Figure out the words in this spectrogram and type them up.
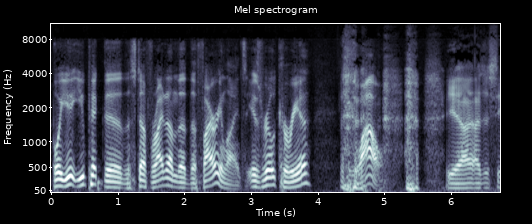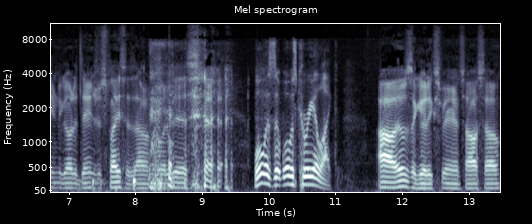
Boy, you you picked the the stuff right on the the firing lines. Israel, Korea. Wow. yeah, I, I, just seem to go to dangerous places. I don't know what it is. what was the, what was Korea like? Oh, it was a good experience. Also,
